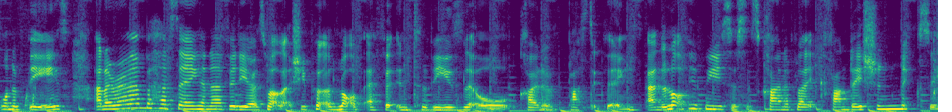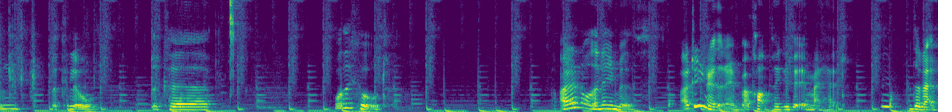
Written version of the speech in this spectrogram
one of these. And I remember her saying in her video as well that she put a lot of effort into these little kind of plastic things. And a lot of people use this as kind of like foundation mixing like a little like a what are they called? I don't know what the name is. I do know the name but I can't think of it in my head. I don't know.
